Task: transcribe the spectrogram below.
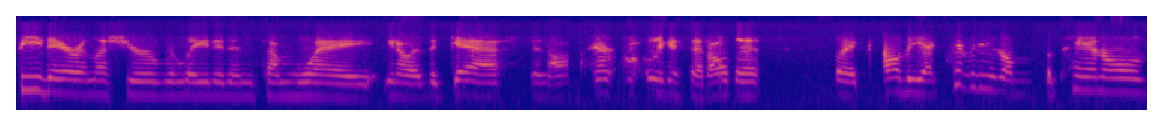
be there unless you're related in some way, you know, as a guest and all, er, like I said, all the like all the activities, all the panels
